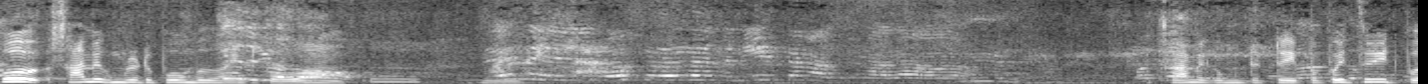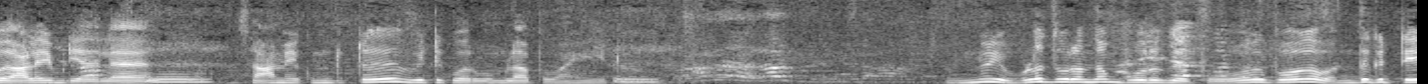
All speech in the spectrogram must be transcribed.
போ சாமி கும்பிட்டுட்டு போகும்போது வாங்கிட்டு போவோம். சாமி கும்பிட்டுட்டு இப்போ போய் தூக்கிட்டு போய் அலைய முடியாதுல்ல. சாமியை கும்பிட்டுட்டு வீட்டுக்கு வருவோம்ல அப்போ வாங்கிட்டு வருவோம் இன்னும் எவ்வளோ தூரம் தான் போகிறது போக போக வந்துக்கிட்டே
